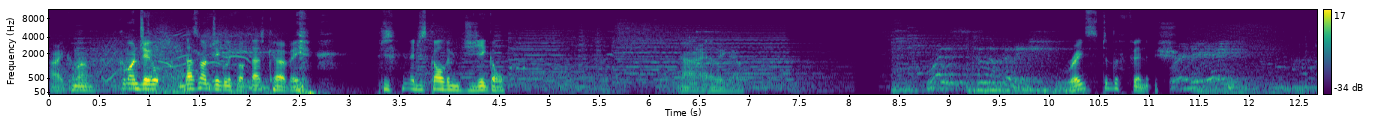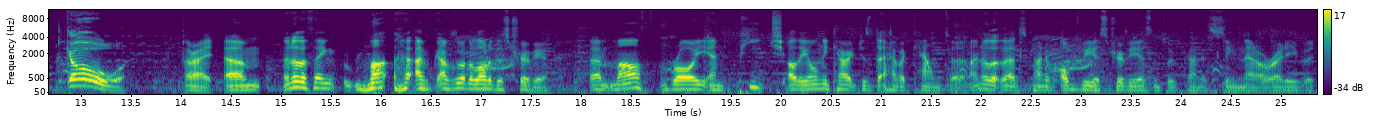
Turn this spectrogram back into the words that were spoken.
All right, come on, come on, Jiggle. That's not Jigglypuff. That's Kirby. I just called him Jiggle. All right, there we go. Race to the finish. Race to the finish. Go! Alright, um, another thing, Ma I've, I've got a lot of this trivia. Um, Marth, Roy, and Peach are the only characters that have a counter. I know that that's kind of obvious trivia since we've kind of seen that already, but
